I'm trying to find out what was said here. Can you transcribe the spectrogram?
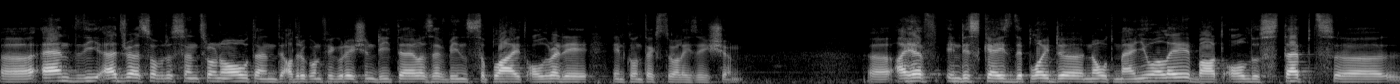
Uh, and the address of the central node and the other configuration details have been supplied already in contextualization. Uh, I have, in this case, deployed the node manually, but all the steps uh,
